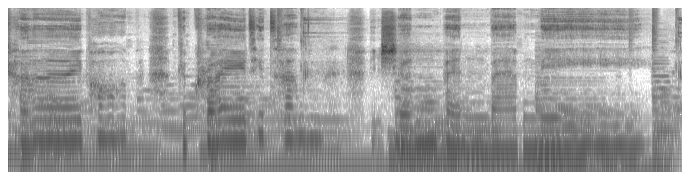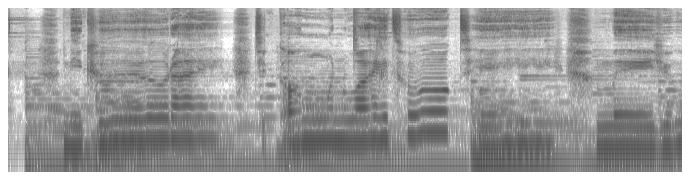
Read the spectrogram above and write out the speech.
เคยพบกับใครที่ทำให้ฉันเป็นแบบนี้ นี่คืออะไร ที่ต้องหวันไหวทุกที ไม่อยู่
